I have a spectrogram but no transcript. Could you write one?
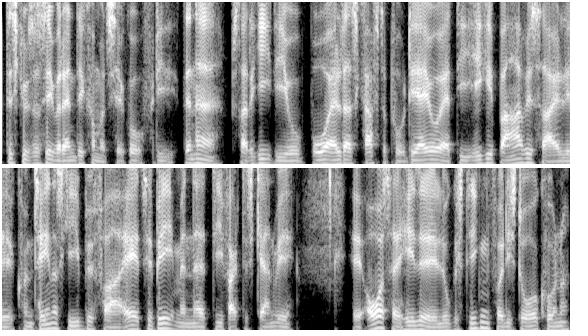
Og det skal vi så se, hvordan det kommer til at gå, fordi den her strategi, de jo bruger alle deres kræfter på, det er jo, at de ikke bare vil sejle containerskibe fra A til B, men at de faktisk gerne vil øh, overtage hele logistikken for de store kunder.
